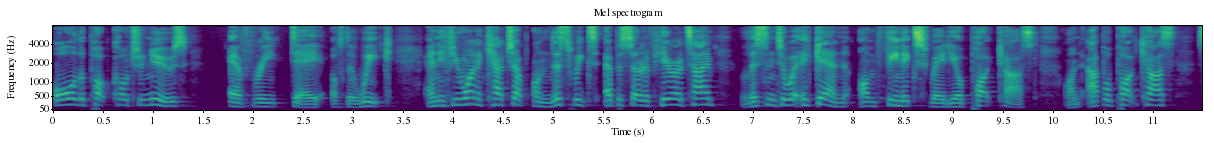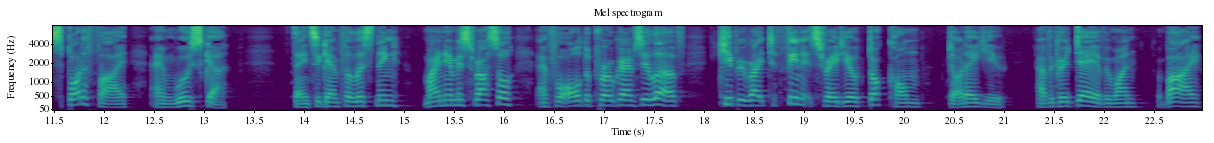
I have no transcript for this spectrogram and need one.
all the pop culture news every day of the week. And if you want to catch up on this week's episode of Hero Time, listen to it again on Phoenix Radio Podcast on Apple Podcast, Spotify, and Whooshkaa. Thanks again for listening. My name is Russell, and for all the programs you love, keep it right to phoenixradio.com.au. Have a great day, everyone. Bye.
